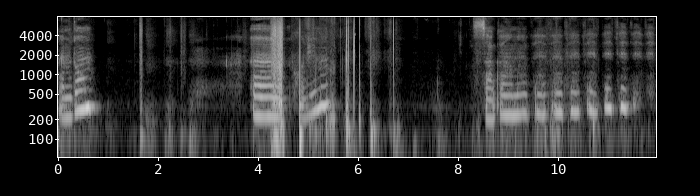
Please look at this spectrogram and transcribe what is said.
Ten dom. Eee, wchodzimy. Zagamy. Wy, wy, wy, wy, wy, wy, wy, wy.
